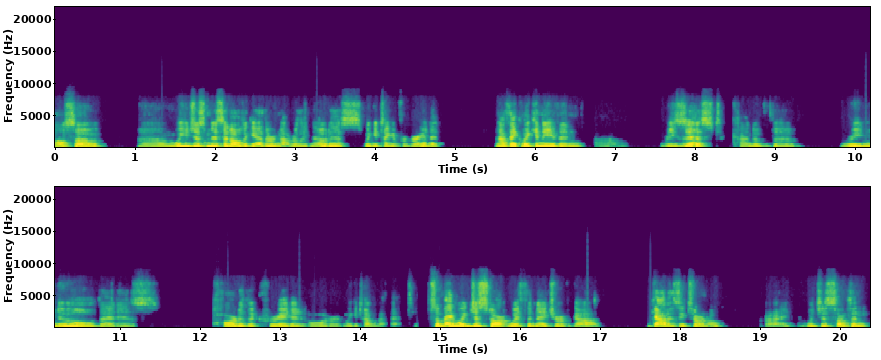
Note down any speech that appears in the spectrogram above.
also um, we can just miss it altogether and not really notice. We can take it for granted. And I think we can even um, resist kind of the renewal that is part of the created order. And we can talk about that too. So maybe we just start with the nature of God. God is eternal, right? Which is something,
